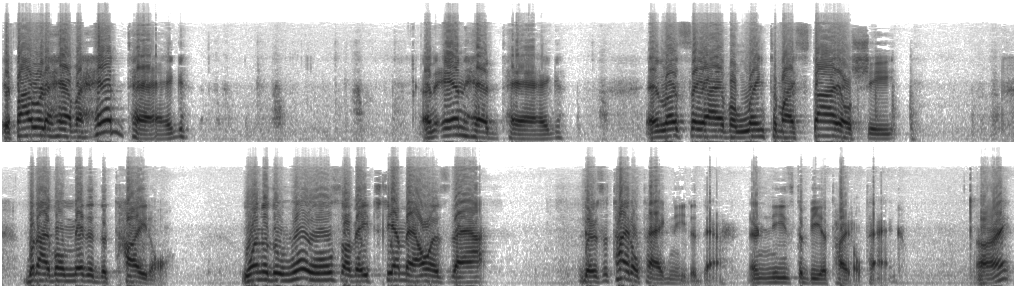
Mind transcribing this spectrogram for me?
if I were to have a head tag, an end head tag, and let's say I have a link to my style sheet, but I've omitted the title. One of the rules of HTML is that there's a title tag needed there. There needs to be a title tag. All right?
